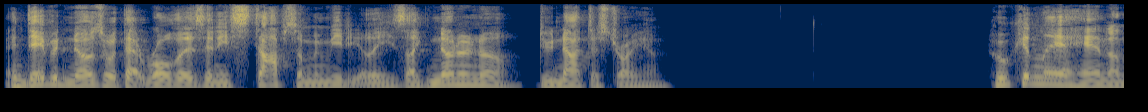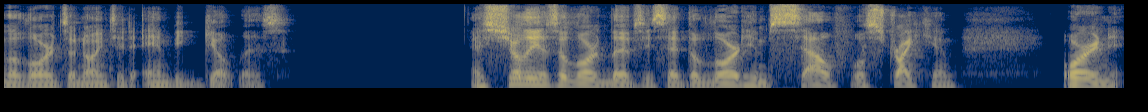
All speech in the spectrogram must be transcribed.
And David knows what that role is and he stops him immediately. He's like, "No, no, no. Do not destroy him." Who can lay a hand on the Lord's anointed and be guiltless? As surely as the Lord lives, he said, the Lord himself will strike him or in,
